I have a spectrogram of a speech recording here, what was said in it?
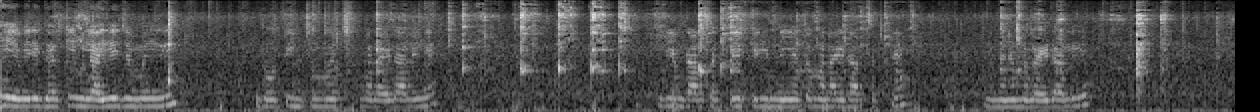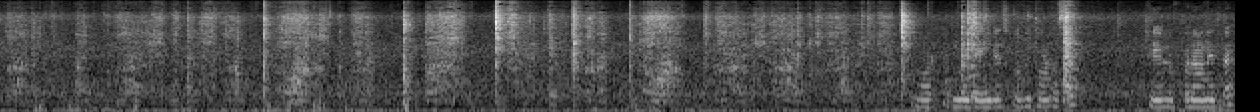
ये मेरे घर की मलाई है जमाई हुई दो तीन चम्मच मलाई डालेंगे। क्रीम डाल सकते हैं, क्रीम नहीं है तो मलाई डाल सकते हैं। ये मैंने मलाई डाली है। और देंगे इसको भी थोड़ा सा, तेल ऊपर आने तक।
